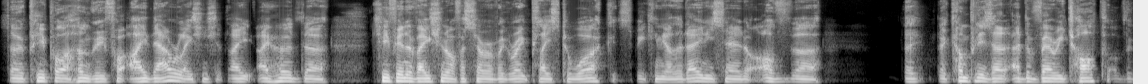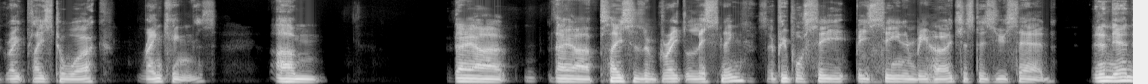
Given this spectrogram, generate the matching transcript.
So people are hungry for I thou relationships. I, I heard the chief innovation officer of a great place to work speaking the other day, and he said of the the, the companies at, at the very top of the great place to work rankings, um, they are they are places of great listening. So people see be seen and be heard, just as you said. And in the end,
